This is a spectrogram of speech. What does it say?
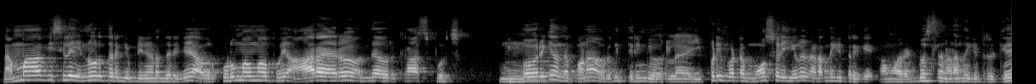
நம்ம ஆபீஸ்ல இன்னொருத்தருக்கு இப்படி நடந்திருக்கு. அவர் குடும்பமா போய் ஆறாயிரம் ரூபாய் வந்து அவருக்கு காசு போச்சு. இப்போ வரைக்கும் அந்த பணம் அவருக்கு திரும்பி வரல. இப்படிப்பட்ட மோசடிகளும் நடந்துகிட்டு இருக்கு. ஆமா ரெட் பஸ்ல நடந்துகிட்டு இருக்கு.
